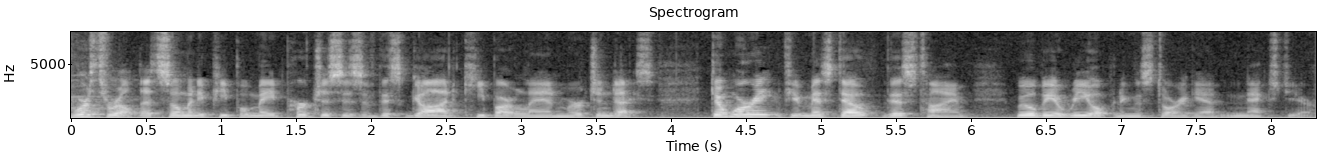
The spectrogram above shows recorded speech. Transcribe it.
We're thrilled that so many people made purchases of this God Keep Our Land merchandise. Don't worry if you missed out this time, we will be reopening the store again next year.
